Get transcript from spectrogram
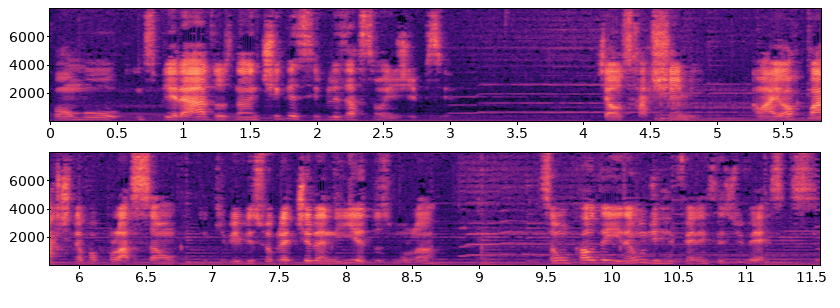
como inspirados na antiga civilização egípcia. Já os Hashemi, a maior parte da população que vive sob a tirania dos Mulan, são um caldeirão de referências diversas,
